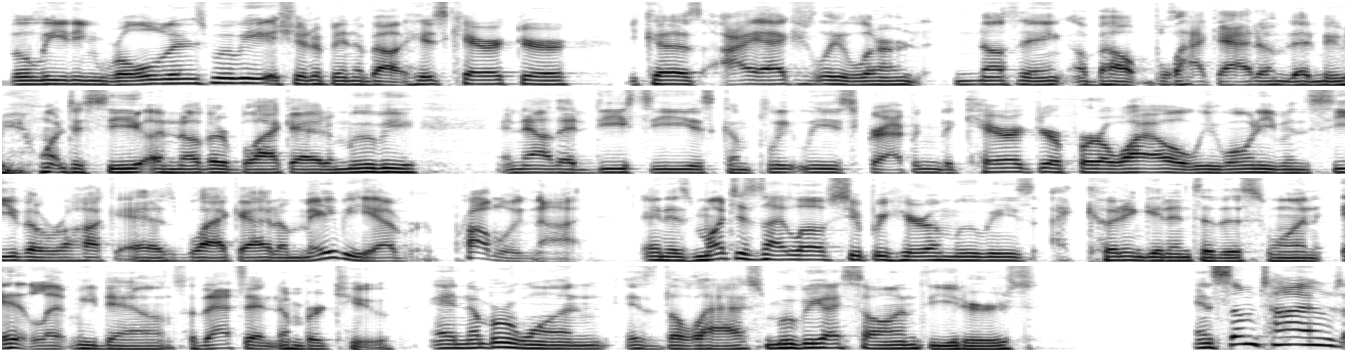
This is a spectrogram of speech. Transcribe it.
the leading role in this movie. It should have been about his character because I actually learned nothing about Black Adam that made me want to see another Black Adam movie. And now that DC is completely scrapping the character for a while, we won't even see The Rock as Black Adam, maybe ever. Probably not. And as much as I love superhero movies, I couldn't get into this one. It let me down. So that's at number two. And number one is the last movie I saw in theaters. And sometimes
